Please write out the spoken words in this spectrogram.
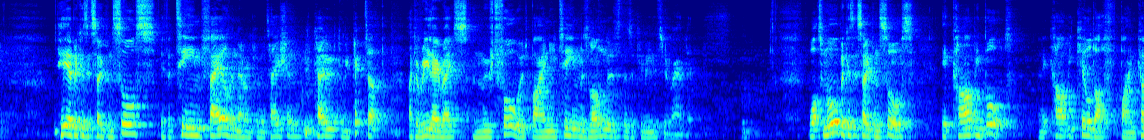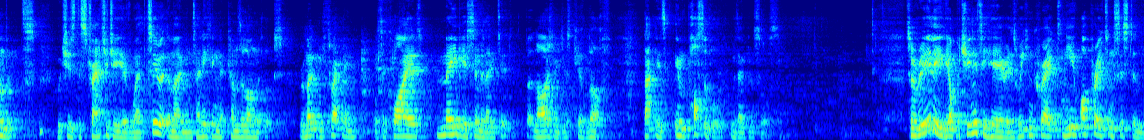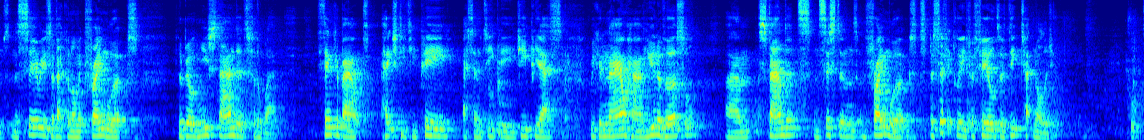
Here, because it's open source, if a team failed in their implementation, the code can be picked up like a relay race and moved forward by a new team as long as there's a community around it. What's more, because it's open source, it can't be bought and it can't be killed off by incumbents, which is the strategy of Web 2 at the moment. Anything that comes along that looks remotely threatening, it's acquired, maybe assimilated, but largely just killed off. That is impossible with open source. So really, the opportunity here is we can create new operating systems and a series of economic frameworks to build new standards for the web. Think about HTTP, SMTP, GPS. We can now have universal um, standards and systems and frameworks specifically for fields of deep technology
